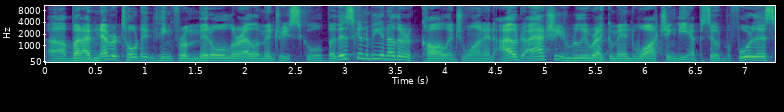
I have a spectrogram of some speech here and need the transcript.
uh, but I've never told anything from middle or elementary school. But this is going to be another college one, and I would actually really recommend watching the episode before this,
